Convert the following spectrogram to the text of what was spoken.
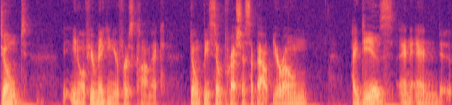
don't you know if you're making your first comic, don't be so precious about your own ideas and and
